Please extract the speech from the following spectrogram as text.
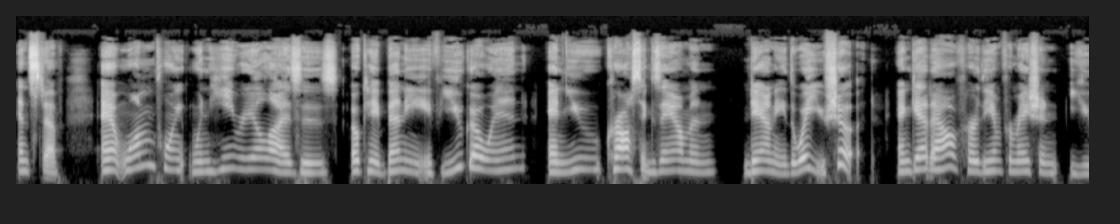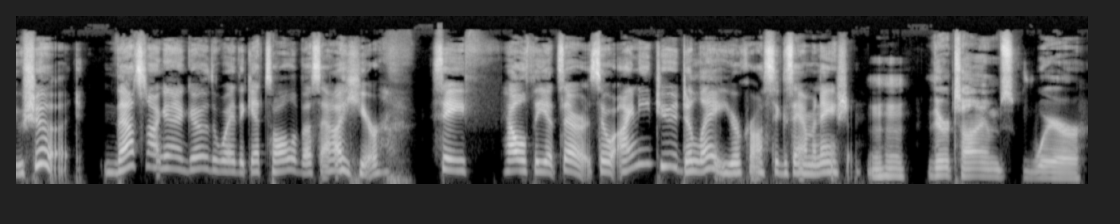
and stuff. At one point, when he realizes, okay, Benny, if you go in and you cross examine Danny the way you should and get out of her the information you should, that's not going to go the way that gets all of us out of here safe, healthy, etc. So I need you to delay your cross examination. Mm-hmm. There are times where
